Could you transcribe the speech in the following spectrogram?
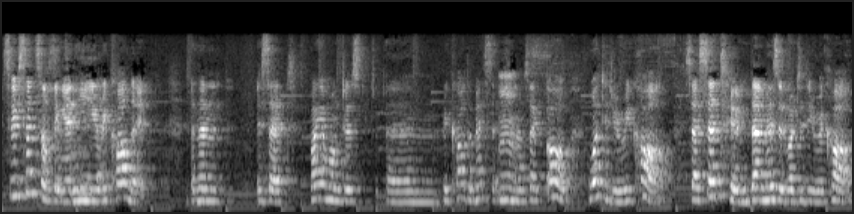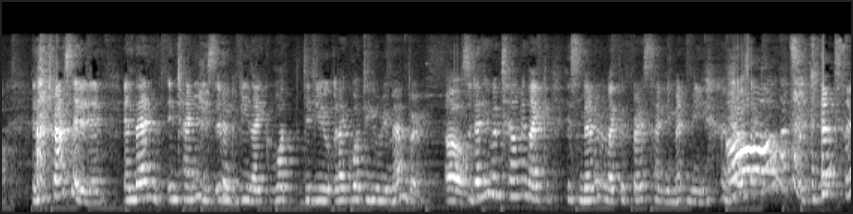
So he sent something and he Yeah. recalled it, and then it said, "Why you won't just um, recall the message?" Mm. And I was like, "Oh, what did you recall?" So I sent him that message. What did you recall? And he translated it, and then in Chinese it would be like, "What did you like? What do you remember?" Oh. So then he would tell me like his memory, like the first time he met me. And was like, "Oh, that's so cute." that's so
